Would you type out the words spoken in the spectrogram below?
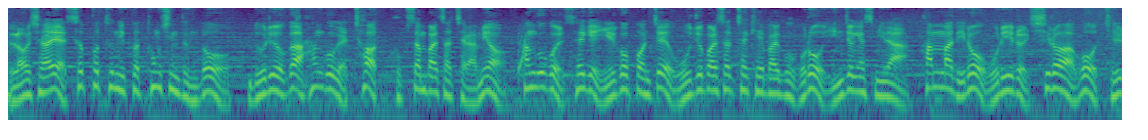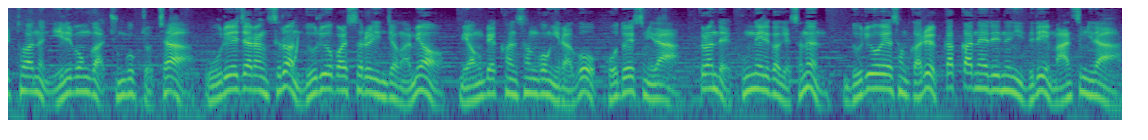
러시아의 스푸트니크 통신 등도 누리호가 한국의 첫 국산 발사체라며 한국을 세계 일곱 번째 우주 발사체 개발국으로 인정했습니다. 한마디로 우리를 싫어하고 질투하는 일본 일본과 중국조차 우리의 자랑스런 누리호 발사를 인정하며 명백한 성공이라고 보도했습니다. 그런데 국내 일각에서는 누리호의 성과를 깎아내리는 이들이 많습니다.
